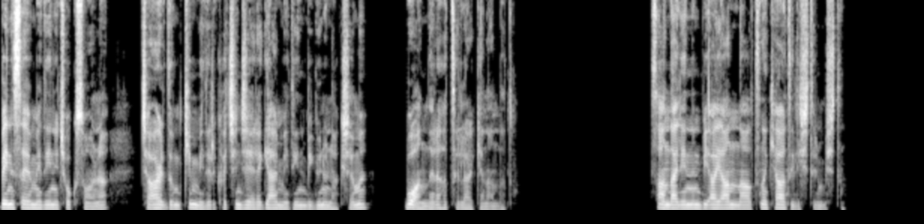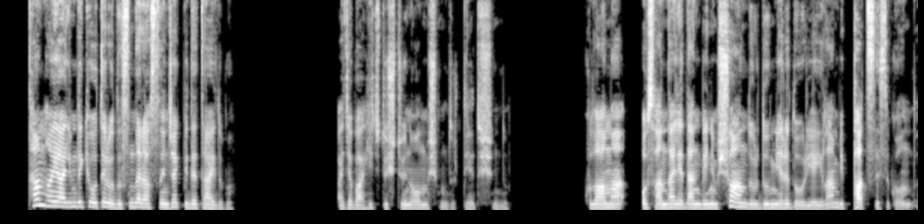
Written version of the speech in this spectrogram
Beni sevmediğini çok sonra, çağırdığım kim bilir kaçıncı yere gelmediğin bir günün akşamı bu anları hatırlarken anladım. Sandalyenin bir ayağının altına kağıt iliştirmiştin. Tam hayalimdeki otel odasında rastlanacak bir detaydı bu. Acaba hiç düştüğün olmuş mudur diye düşündüm. Kulağıma o sandalyeden benim şu an durduğum yere doğru yayılan bir pat sesi kondu.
